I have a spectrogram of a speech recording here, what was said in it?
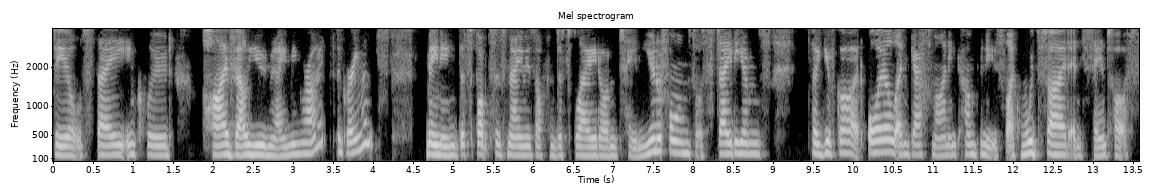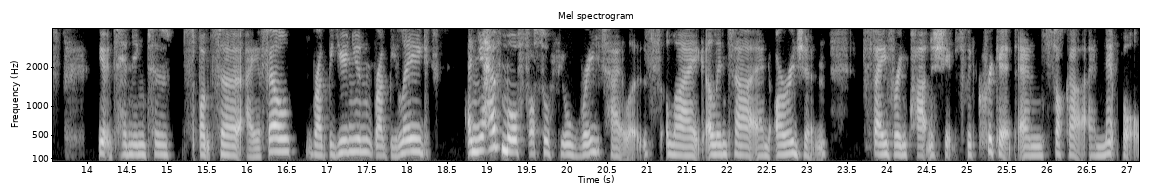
deals, they include high value naming rights agreements, meaning the sponsor's name is often displayed on team uniforms or stadiums. So you've got oil and gas mining companies like Woodside and Santos, you know, tending to sponsor AFL, rugby union, rugby league, and you have more fossil fuel retailers like Alinta and Origin favouring partnerships with cricket and soccer and netball.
